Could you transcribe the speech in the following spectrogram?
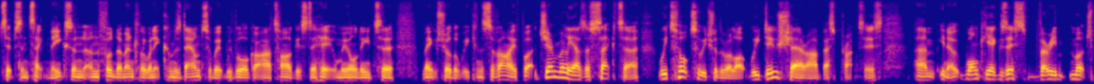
tips and techniques, and, and fundamentally, when it comes down to it, we've all got our targets to hit, and we all need to make sure that we can survive. But generally, as a sector, we talk to each other a lot. We do share our best practice. Um, you know, Wonkhe exists very much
